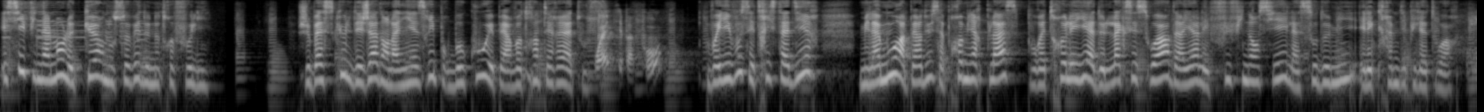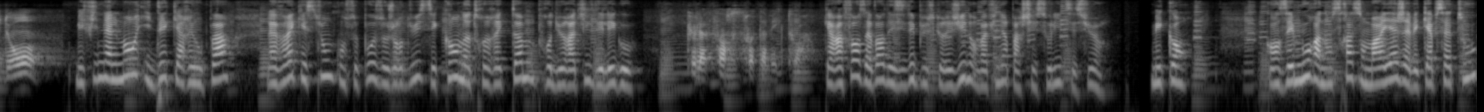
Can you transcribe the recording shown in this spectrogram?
Et si finalement le cœur nous sauvait de notre folie? Je bascule déjà dans la niaiserie pour beaucoup et perds votre intérêt à tous. Ouais, c'est pas faux. Voyez-vous, c'est triste à dire, mais l'amour a perdu sa première place pour être relayé à de l'accessoire derrière les flux financiers, la sodomie et les crèmes dépilatoires. Dis donc. Mais finalement, idée carrée ou pas, la vraie question qu'on se pose aujourd'hui, c'est quand notre rectum produira-t-il des Legos? Que la force soit avec toi. Car à force d'avoir des idées plus que rigides, on va finir par chier solide, c'est sûr. Mais quand? Quand Zemmour annoncera son mariage avec Absatou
